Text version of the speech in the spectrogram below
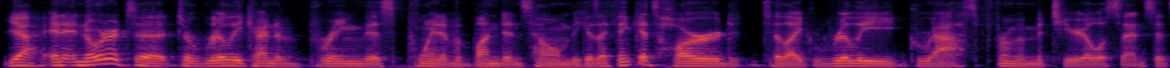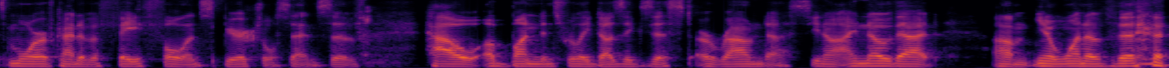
Yeah, and in order to to really kind of bring this point of abundance home because I think it's hard to like really grasp from a material sense. It's more of kind of a faithful and spiritual sense of how abundance really does exist around us. You know, I know that um, you know, one of the,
